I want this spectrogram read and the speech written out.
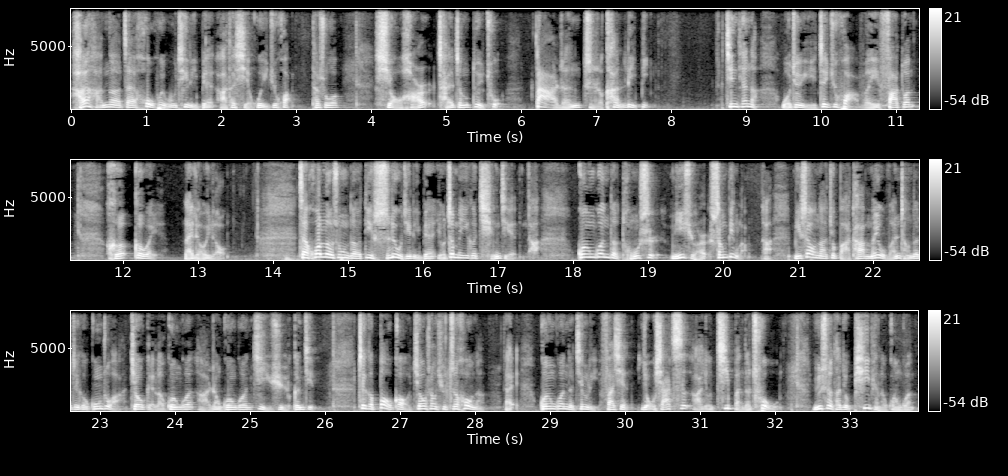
韩寒呢，在《后会无期》里边啊，他写过一句话，他说：“小孩才争对错，大人只看利弊。”今天呢，我就以这句话为发端，和各位来聊一聊。在《欢乐颂》的第十六集里边，有这么一个情节啊，关关的同事米雪儿生病了啊，米少呢就把他没有完成的这个工作啊交给了关关啊，让关关继续跟进。这个报告交上去之后呢，哎，关关的经理发现有瑕疵啊，有基本的错误，于是他就批评了关关。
